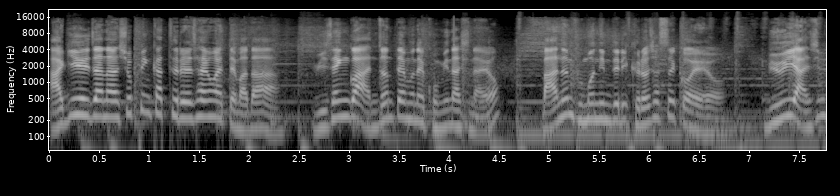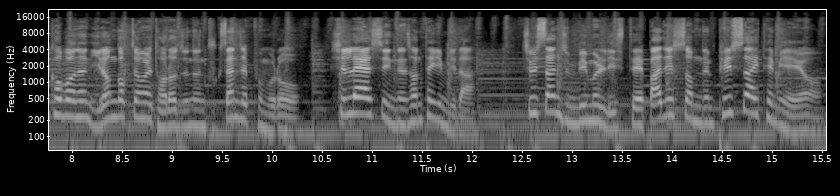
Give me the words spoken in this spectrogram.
아기 의자나 쇼핑카트를 사용할 때마다 위생과 안전 때문에 고민하시나요? 많은 부모님들이 그러셨을 거예요. 뮤이 안심 커버는 이런 걱정을 덜어주는 국산 제품으로 신뢰할 수 있는 선택입니다. 출산 준비물 리스트에 빠질 수 없는 필수 아이템이에요.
